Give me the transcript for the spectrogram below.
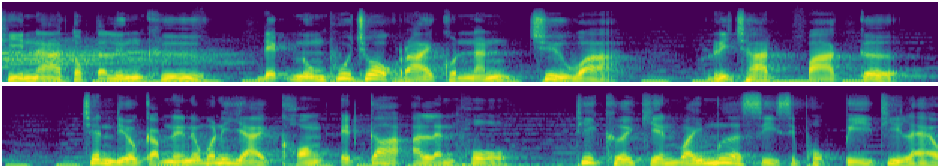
ที่น่าตกตะลึงคือ เด็กหนุ่มผู้โชคร้ายคนนั้นชื่อว่าริชาร์ดปาร์เกอร์ เช่นเดียวกับในนวนิยายของเอ็ดการ์อาลันโพ ที่เคยเขียนไว้เมื่อ 46 ปีที่แล้ว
